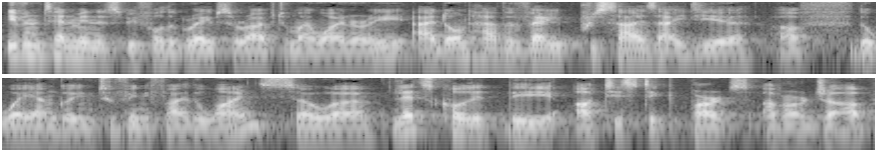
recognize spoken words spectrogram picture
even 10 minutes before the grapes arrive to my winery, I don't have a very precise idea of the way I'm going to vinify the wines. So uh, let's call it the artistic parts of our job.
